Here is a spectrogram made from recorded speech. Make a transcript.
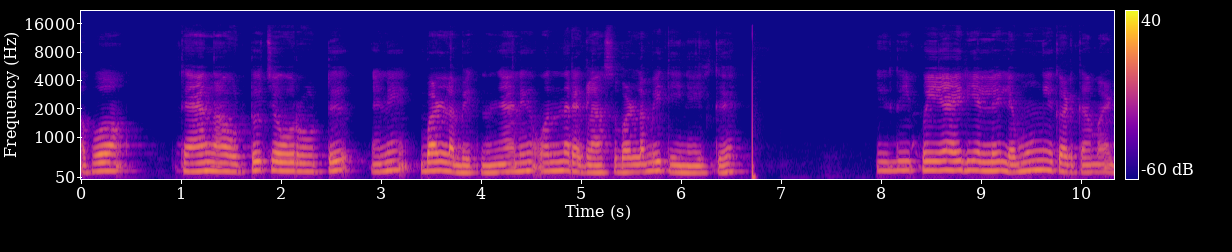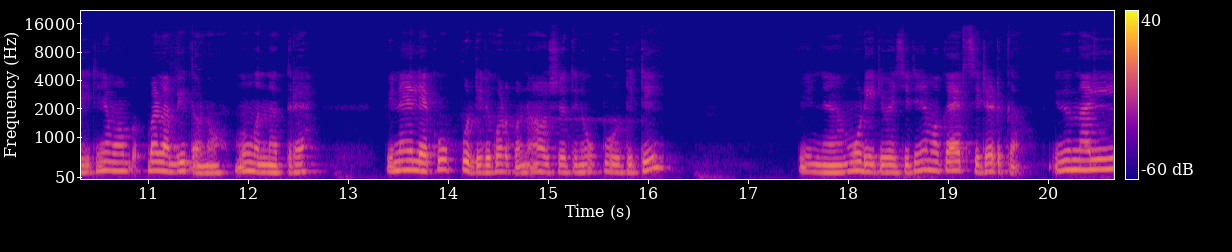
അപ്പോൾ തേങ്ങ ഇട്ട് ചോറ് ഇട്ട് ഇനി വെള്ളം വീറ്റുന്നു ഞാൻ ഒന്നര ഗ്ലാസ് വെള്ളം വീറ്റീന് അതിൽക്ക് ഇതിപ്പോൾ ഈ അരിയെല്ലാം ഇല്ല? മുങ്ങി കിടക്കാൻ വേണ്ടിയിട്ട് നമ്മൾ വെള്ളം വീത്തണോ മുങ്ങുന്നത്ര. പിന്നെ അതിലേക്ക് ഉപ്പ് ഇട്ടിട്ട് കൊടുക്കണം. ആവശ്യത്തിന് ഉപ്പ് ഇട്ടിട്ട് പിന്നെ മൂടിയിട്ട് വെച്ചിട്ട് നമുക്ക് അരച്ചിട്ട് എടുക്കാം. ഇത് നല്ല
